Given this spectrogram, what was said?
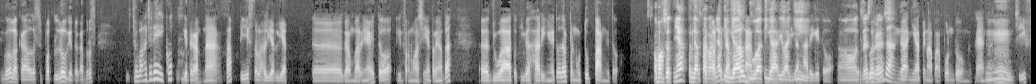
gue bakal support lo gitu kan. Terus coba aja deh ikut gitu kan. Nah, tapi setelah lihat-lihat eh, gambarnya itu, informasinya ternyata eh, dua atau tiga harinya itu adalah penutupan gitu. Oh maksudnya pendaftarannya Bukan tinggal pendaftaran. dua tiga hari lagi. tiga hari gitu Oh terus, terus gue kan terus. nggak nggak nyiapin apa pun tuh kayak Mm. CV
